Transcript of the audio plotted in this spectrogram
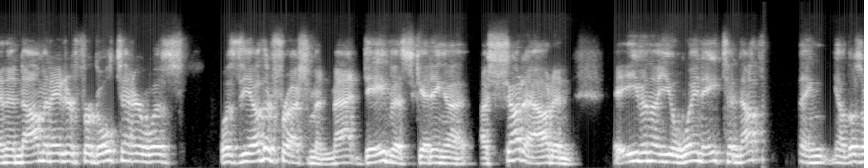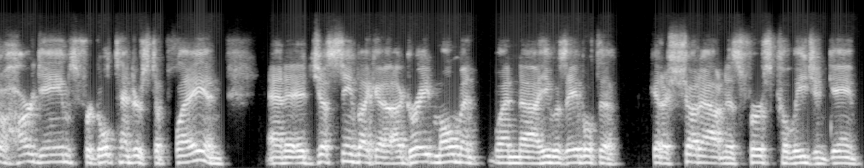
and then nominated for goaltender was was the other freshman, Matt Davis, getting a, a shutout. And even though you win eight to nothing, you know, those are hard games for goaltenders to play. And and it just seemed like a, a great moment when uh, he was able to get a shutout in his first collegiate game.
